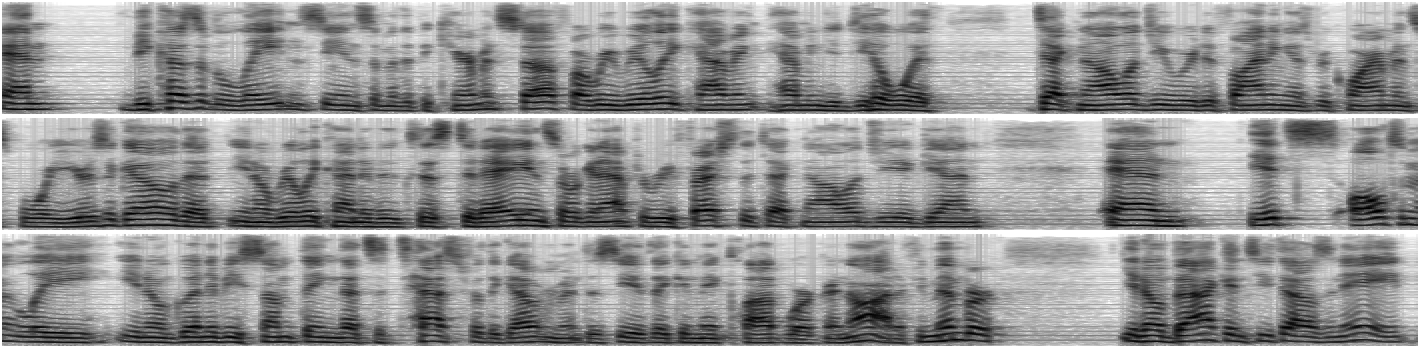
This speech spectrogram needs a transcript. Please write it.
And because of the latency and some of the procurement stuff, are we really having having to deal with technology we're defining as requirements four years ago that you know really kind of exists today? And so we're going to have to refresh the technology again. And it's ultimately you know going to be something that's a test for the government to see if they can make cloud work or not. If you remember, you know back in 2008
